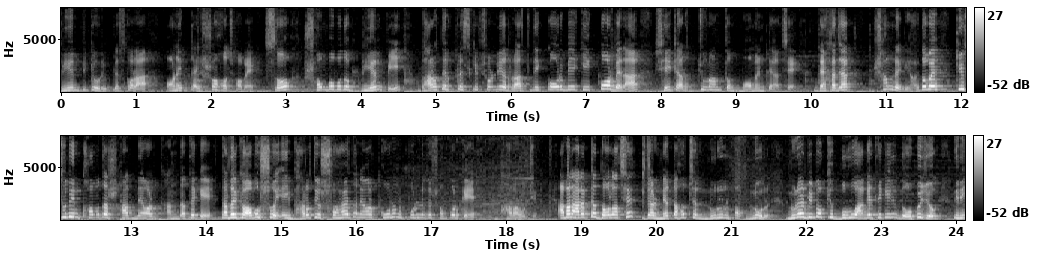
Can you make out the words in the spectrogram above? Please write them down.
বিএনপিকেও রিপ্লেস করা অনেকটাই সহজ হবে। সো সম্ভবত বিএনপি ভারতের প্রেসক্রিপশন নিয়ে রাজনীতি করবে কি করবে না, সেইটার চূড়ান্ত মোমেন্টে আছে। দেখা যাক সামনে কি হয়। তবে কিছুদিন ক্ষমতার স্বাদ নেওয়ার ধান্দা থেকে তাদেরকে অবশ্যই এই ভারতীয় সহায়তা নেওয়ার করুণ পরিণতি সম্পর্কে ভাবা উচিত। আবার আরেকটা দল আছে, যার নেতা হচ্ছে নুরুল হক নূর। নূরের বিপক্ষে বহু আগে থেকে কিন্তু অভিযোগ, তিনি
